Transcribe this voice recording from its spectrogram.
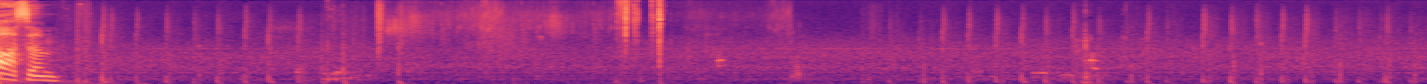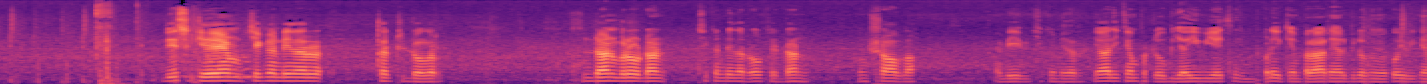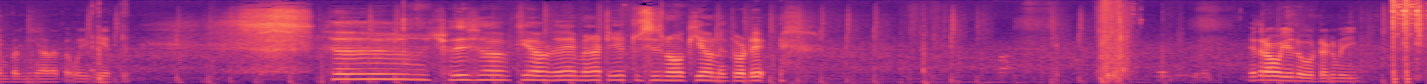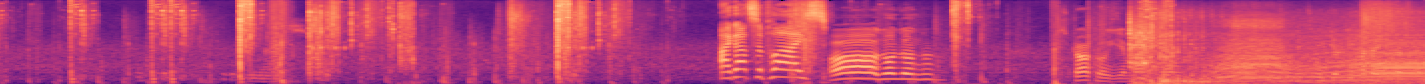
Awesome. This game chicken dinner thirty dollar. Done bro done. Chicken dinner okay done. Inshallah. अभी चिकन डिनर यार ये कैंपर लोग भी आई हुई है इतने बड़े कैंपर आ रहे हैं अरबी में कोई भी कैंपर नहीं आ रहा था वही गेट थे छोटी साहब क्या हाल है मैं ठीक तुसी सुनाओ क्या हाल है ਤੁਹਾਡੇ इधर आओ ये लो ट्रक भाई I got supplies. Uh zone zone zone Start हो पता ही नहीं चलता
